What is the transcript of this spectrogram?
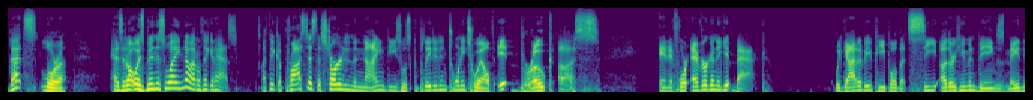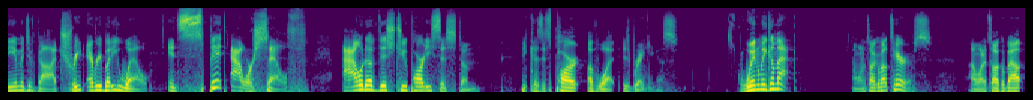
that's Laura. Has it always been this way? No, I don't think it has. I think a process that started in the 90s was completed in 2012. It broke us. And if we're ever going to get back, we got to be people that see other human beings made in the image of God, treat everybody well, and spit ourselves out of this two party system because it's part of what is breaking us. When we come back, I want to talk about tariffs. I want to talk about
